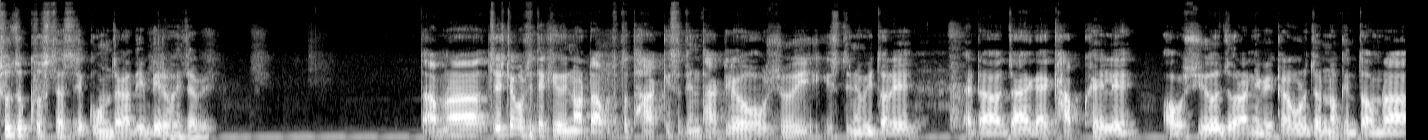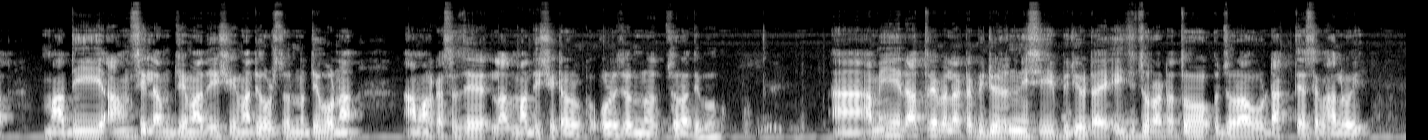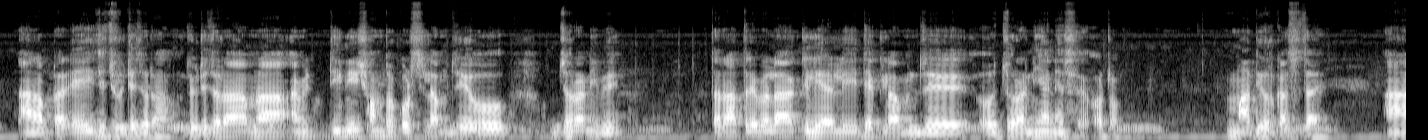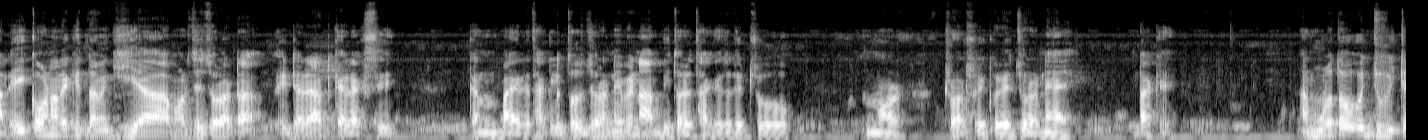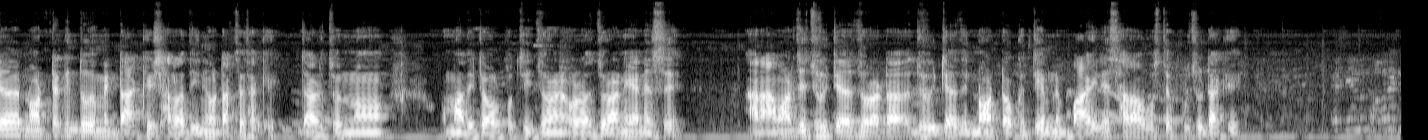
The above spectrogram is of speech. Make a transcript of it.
সুযোগ খুঁজতেছে যে কোন জায়গা দিয়ে বের হয়ে যাবে। তা আমরা চেষ্টা করছি দেখি ওই নটা আপাতত থাক, কিছুদিন থাকলেও অবশ্যই কিছুদিনের ভিতরে একটা জায়গায় খাপ খাইলে অবশ্যই ও জোড়া নিবে। কারণ ওর জন্য কিন্তু আমরা মাদি আনছিলাম, যে মাদি সেই মাদি ওর জন্য দেবো না। আমার কাছে যে লাল মাদি সেটা ওর জন্য জোড়া দেবো। আমি রাত্রেবেলা একটা ভিডিও নিছি। ভিডিওটা এই যে জোড়াটা তো জোড়া ও ডাকতে আছে ভালোই। আর আপনার এই যে ঝুইটে জোড়া ঝুইটে জোড়া আমরা, আমি দিনই সন্দেহ করছিলাম যে ও জোড়া নিবে। তা রাত্রেবেলা ক্লিয়ারলি দেখলাম যে ও জোড়া নিয়ে এনেছে অটো মাদি ওর কাছে যায়। আর এই কর্নারে কিন্তু আমি ঘিয়া আমার যে জোড়াটা, এটারে আটকায় রাখছি। কারণ বাইরে থাকলে তো জোড়া নেবে না, ভিতরে থাকে যদি একটু নর ট্রাটরি করে জোড়া নেয়, ডাকে। আর মূলত ওই জুঁইটা, নটটা কিন্তু আমি ডাকে, সারাদিনেও ডাকতে থাকে। যার জন্য মাদিটা অল্পতেই জোড়া, ওরা জোড়া নিয়ে এনেছে আর আমার যে জুঁইটা, জোড়াটা, জুঁইটা, যে নটটাও কিন্তু এমনি বাইরে সারা অবস্থায় প্রচুর ডাকে।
